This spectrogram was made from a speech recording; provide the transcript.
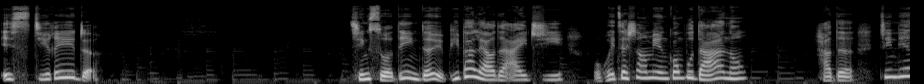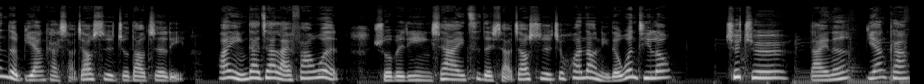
ist die Rede？请锁定德语噼啪聊的 IG，我会在上面公布答案哦。好的，今天的 Bianca 小教室就到这里，欢迎大家来发问，说不定下一次的小教室就换到你的问题喽。Tschüss，deine Bianca。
